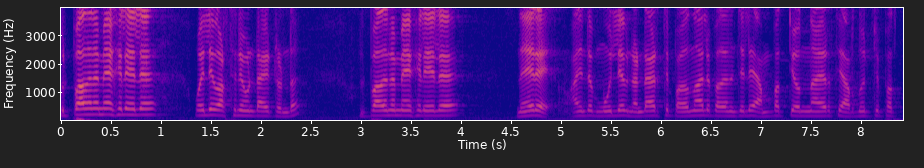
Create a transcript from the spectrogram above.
ഉൽപ്പാദന മേഖലയിൽ വലിയ വർധന ഉണ്ടായിട്ടുണ്ട്. ഉൽപ്പാദന മേഖലയിൽ നേരെ അതിന്റെ മൂല്യം രണ്ടായിരത്തി പതിനാല് പതിനഞ്ചിലെ അമ്പത്തി ഒന്നായിരത്തി അറുന്നൂറ്റി പത്ത്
